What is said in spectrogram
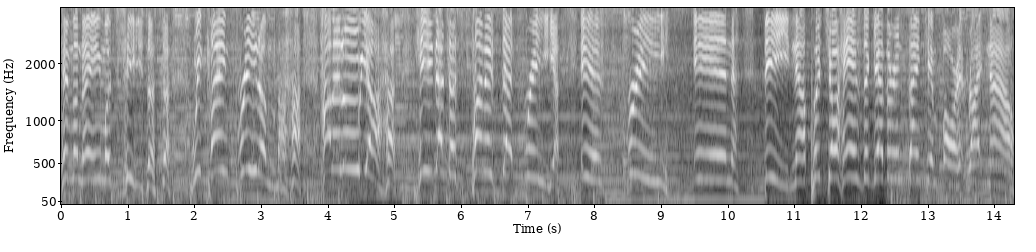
in the name of Jesus. We claim freedom. Hallelujah. He that the Son is set free is free indeed. Now put your hands together and thank Him for it right now.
